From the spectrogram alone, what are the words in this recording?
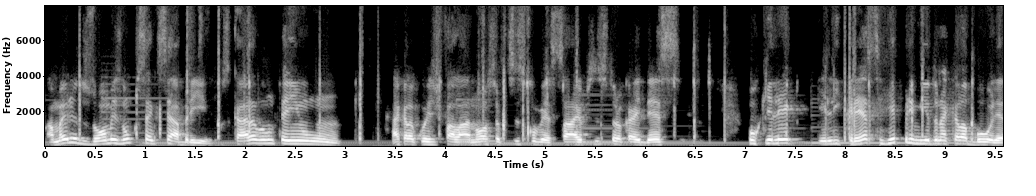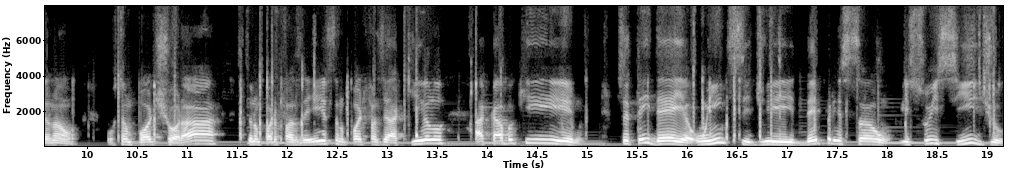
a maioria dos homens não consegue se abrir. Os caras não têm um, aquela coisa de falar, nossa, eu preciso conversar, eu preciso trocar ideias, porque ele, ele cresce reprimido naquela bolha, não. Você não pode chorar, você não pode fazer isso, você não pode fazer aquilo. Acaba que, você ter ideia, o índice de depressão e suicídio,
